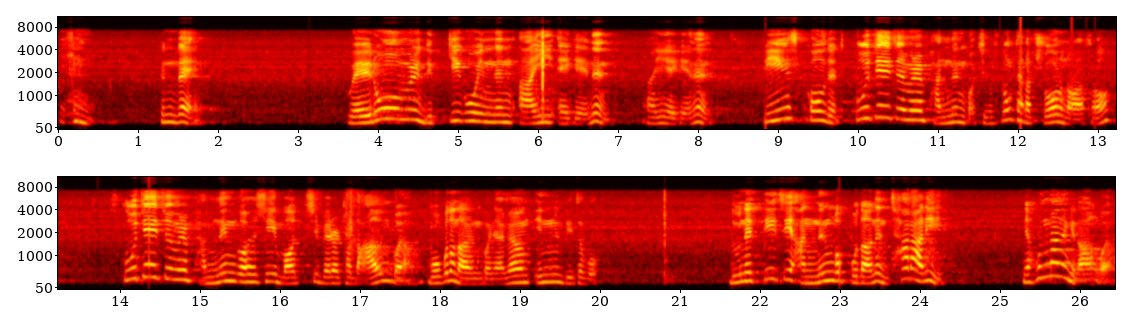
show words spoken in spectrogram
근데 외로움을 느끼고 있는 아이에게는 아이에게는 being scolded 꾸짖음을 받는 것 지금 수동태가 주어로 나와서 꾸짖음을 받는 것이 much better 더 나은 거야. 뭐보다 나은 거냐면 invisible 눈에 띄지 않는 것보다는 차라리 그냥 혼나는 게 나은 거야.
